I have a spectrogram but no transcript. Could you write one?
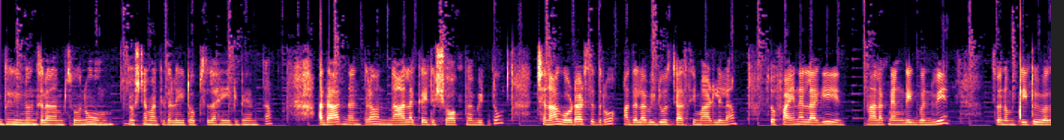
ಇದ್ರಲ್ಲಿ ಇನ್ನೊಂದ್ಸಲ ನಮ್ಮ ಸೋನು ಯೋಚನೆ ಮಾಡ್ತಿದ್ದಾಳೆ, ಈ ಟಾಪ್ಸ್ ಎಲ್ಲ ಹೇಗಿದೆ ಅಂತ. ಅದಾದ ನಂತರ ಒಂದು ನಾಲ್ಕೈದು ಶಾಪ್ನ ಬಿಟ್ಟು ಚೆನ್ನಾಗಿ ಓಡಾಡ್ಸಿದ್ರು, ಅದೆಲ್ಲ ವಿಡಿಯೋಸ್ ಜಾಸ್ತಿ ಮಾಡಲಿಲ್ಲ. ಸೊ ಫೈನಲ್ ಆಗಿ ನಾಲ್ಕನೇ ಅಂಗಡಿಗೆ ಬಂದ್ವಿ. ಸೊ ನಮ್ಮ ಪ್ರೀತು ಇವಾಗ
